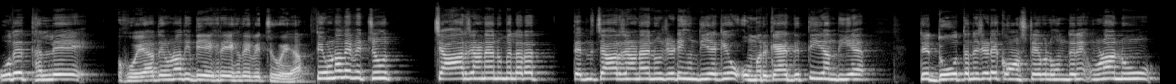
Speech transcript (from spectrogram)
ਉਹਦੇ ਥੱਲੇ ਹੋਇਆ ਤੇ ਉਹਨਾਂ ਦੀ ਦੇਖ ਰੇਖ ਦੇ ਵਿੱਚ ਹੋਇਆ ਤੇ ਉਹਨਾਂ ਦੇ ਵਿੱਚੋਂ ਚਾਰ ਜਣਿਆਂ ਨੂੰ ਮੈਨੂੰ ਲੱਗਦਾ ਤਿੰਨ ਚਾਰ ਜਣਿਆਂ ਨੂੰ ਜਿਹੜੀ ਹੁੰਦੀ ਹੈ ਕਿ ਉਹ ਉਮਰ ਕੈਦ ਦਿੱਤੀ ਜਾਂਦੀ ਹੈ ਤੇ ਦੋ ਤਿੰਨ ਜਿਹੜੇ ਕਾਂਸਟੇਬਲ ਹੁੰਦੇ ਨੇ ਉਹਨਾਂ ਨੂੰ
